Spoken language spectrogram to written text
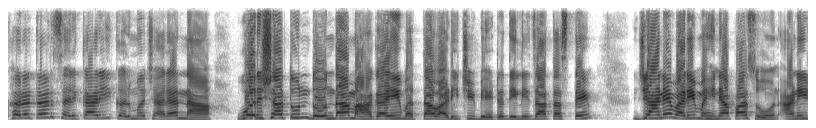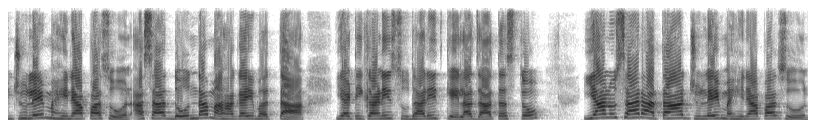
खरं तर सरकारी कर्मचाऱ्यांना वर्षातून दोनदा महागाई भत्ता वाढीची भेट दिली जात असते. जानेवारी महिन्यापासून आणि जुलै महिन्यापासून असा दोनदा महागाई भत्ता या ठिकाणी सुधारित केला जात असतो. यानुसार आता जुलै महिन्यापासून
